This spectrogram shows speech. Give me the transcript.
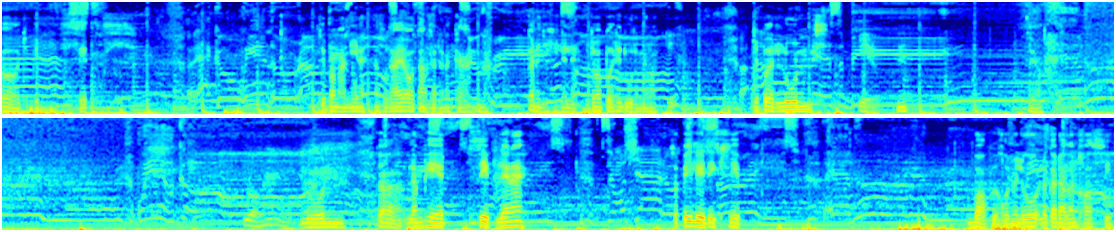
ก็จะเป็นเซตเซตประมาณนี้นะอันสุดท้ายเอาตามสถานการณ์นะก็น่าจะเห็นแล้วแหละจะมาเปิดให้ดูทำไมวะที่จะเปิดลูนเกมเดี๋ยว ลูนก็แลมเพจสิบเลยนะ สปิริตอีกสิบบอกเผื่อคนไม่รู้แล้วก็ด r ก g นคอสิบ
